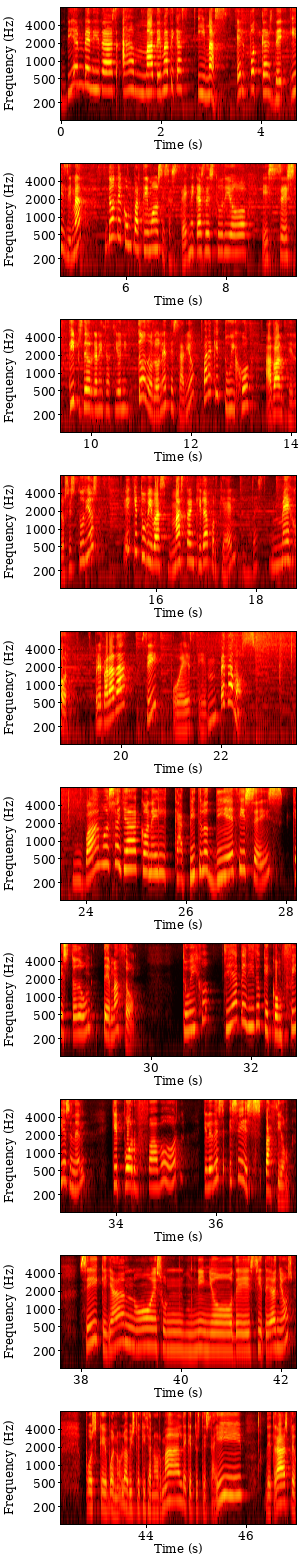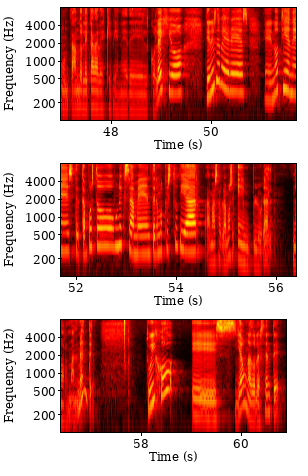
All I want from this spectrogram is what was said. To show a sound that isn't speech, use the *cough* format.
Bienvenidas a Matemáticas y más, el podcast de Easy Math, donde compartimos esas técnicas de estudio, esos tips de organización y todo lo necesario para que tu hijo avance en los estudios y que tú vivas más tranquila porque a él lo ves mejor. ¿Preparada? ¿Sí? Pues empezamos. Vamos allá con el capítulo 16, que es todo un temazo. Tu hijo te ha pedido que confíes en él, que por favor, que le des ese espacio, ¿sí? Que ya no es un niño de 7 años, pues que, bueno, lo ha visto quizá normal, de que tú estés ahí, detrás, preguntándole cada vez que viene del colegio, ¿tienes deberes? Eh, ¿No tienes? ¿Te, han puesto un examen? ¿Tenemos que estudiar? Además hablamos en plural, normalmente. Tu hijo es ya un adolescente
